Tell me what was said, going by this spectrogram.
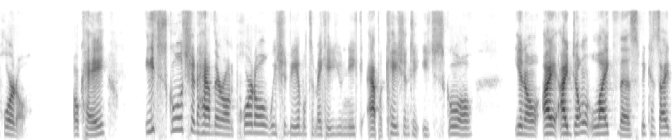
portal. Okay. Each school should have their own portal. We should be able to make a unique application to each school. You know, I I don't like this because I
